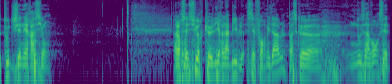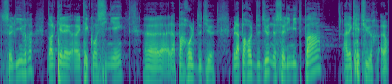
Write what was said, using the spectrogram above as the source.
toute génération. Alors c'est sûr que lire la Bible, c'est formidable parce que nous avons ce livre dans lequel a été consignée euh, la, parole de Dieu. Mais la parole de Dieu ne se limite pas à l'écriture. Alors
